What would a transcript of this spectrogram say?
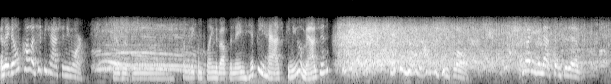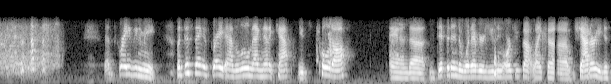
and they don't call it hippie hash anymore. Somebody complained about the name hippie hash. Can you imagine? The hell wrong people? I'm not even that sensitive. That's crazy to me. But this thing is great. It has a little magnetic cap. You pull it off and uh, dip it into whatever you're using, or if you've got like a shatter, you just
